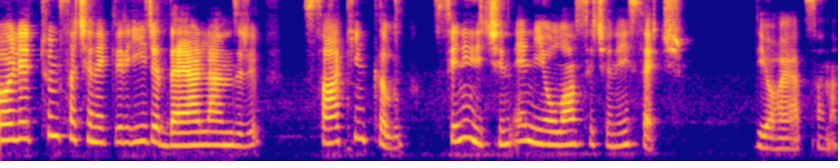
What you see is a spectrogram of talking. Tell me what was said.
Böyle tüm seçenekleri iyice değerlendirip sakin kalıp senin için en iyi olan seçeneği seç diyor hayat sana.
